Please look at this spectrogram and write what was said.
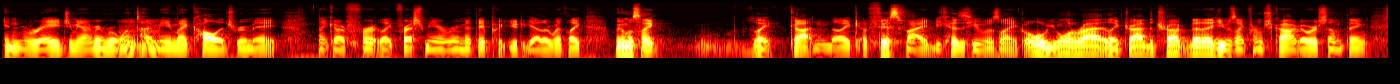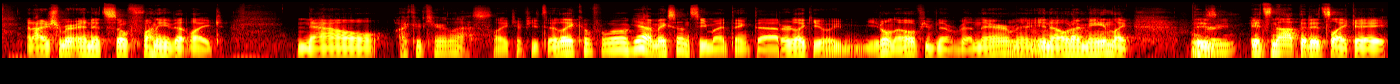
enrage me. I remember one time mm-hmm. me and my college roommate, like our first, like freshman year roommate, they put you together with like, we almost like like gotten like a fist fight because he was like, "Oh, you want to ride like drive the truck?" Da-da. He was like from Chicago or something, and I just remember. And it's so funny that like now I could care less. Like if you like, well, yeah, it makes sense. You might think that, or like you you don't know if you've never been there. may You mm-hmm. know what I mean? Like, these- it's not that it's like a.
